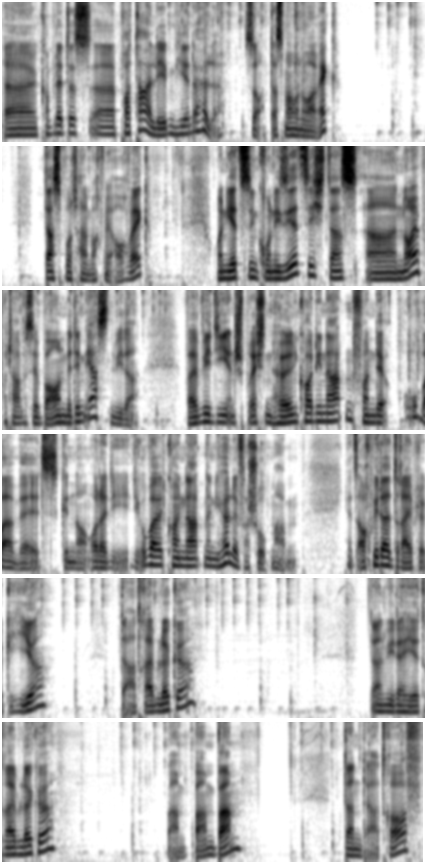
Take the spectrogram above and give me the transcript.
äh, komplettes äh, Portalleben hier in der Hölle. So, das machen wir nochmal weg. Das Portal machen wir auch weg. Und jetzt synchronisiert sich das äh, neue Portal, was wir bauen, mit dem ersten wieder. Weil wir die entsprechenden Höllenkoordinaten von der Oberwelt genommen, oder die, die Oberweltkoordinaten in die Hölle verschoben haben. Jetzt auch wieder drei Blöcke hier, da drei Blöcke, dann wieder hier drei Blöcke. Bam, bam, bam. Dann da drauf.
